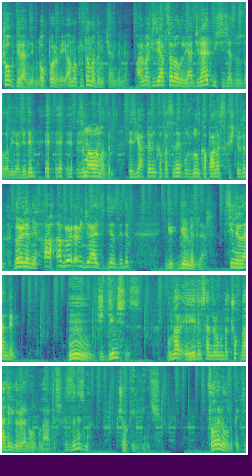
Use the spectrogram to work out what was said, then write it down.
Çok direndim doktor bey ama tutamadım kendimi. Parmak izi yapsan olur ya cinayet mi işleyeceğiz buzdolabıyla dedim. Hızımı alamadım. Tezgahların kafasını buzluğun kapağına sıkıştırdım. Böyle mi? Böyle mi cinayet işleyeceğiz dedim. Gü- gülmediler. Sinirlendim. Hmm, ciddi misiniz? Bunlar EYD sendromunda çok nadir görülen olgulardır. Kızdınız mı? Çok ilginç. Sonra ne oldu peki?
